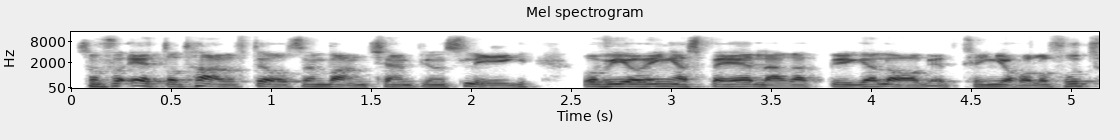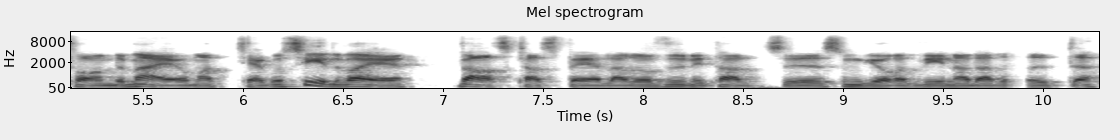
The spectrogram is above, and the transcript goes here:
Som för ett och ett halvt år sedan vann Champions League och vi har inga spelare att bygga laget kring. Jag håller fortfarande med om att Thiago Silva är världsklasspelare och vunnit allt eh, som går att vinna där ute.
